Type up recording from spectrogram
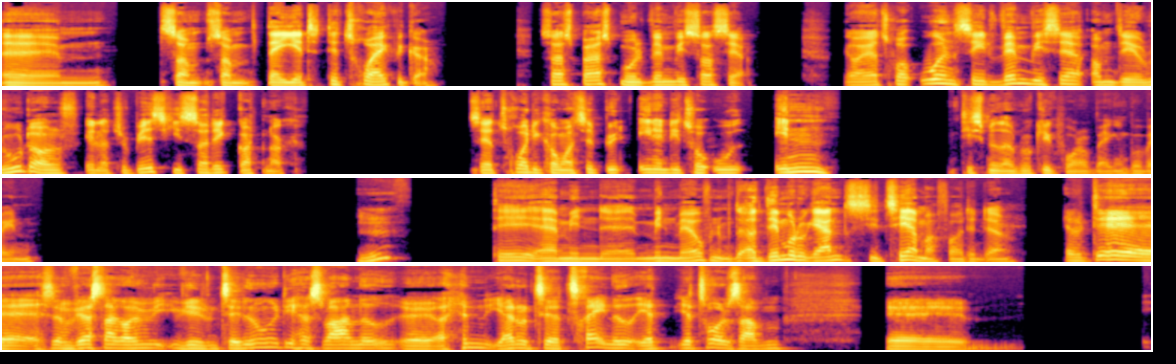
øhm, som, som dag 1. Det tror jeg ikke, vi gør. Så er spørgsmålet, hvem vi så ser. Og jeg tror, uanset hvem vi ser, om det er Rudolph eller Trubisky, så er det ikke godt nok. Så jeg tror, de kommer til at bytte en af de to ud, inden de smider rookie quarterbacken på banen. Mm. Det er min, øh, min mavefornemmelse, og det må du gerne citere mig for, det der. Jamen det, altså vi har snakket om, vi, vi har noteret nogle af de her svar ned, øh, og jeg noterer tre ned. Jeg, jeg tror det samme. Øh,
